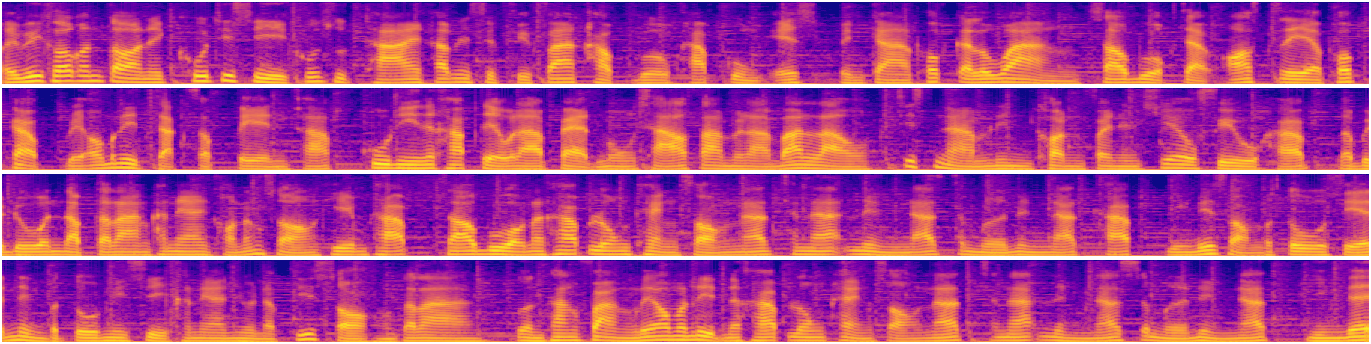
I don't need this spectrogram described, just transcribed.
ไปวิเคราะห์กันต่อในคู่ทีสี่ 4 คู่สุดท้ายครับในศึกฟีฟ่าคัพเวิลด์คัพกลุ่ม S เป็นการพบกันระหว่างซาบวกจากออสเตรียพบกับเรอัลมาดริดจากสเปนครับ คู่นี้นะครับแต่เวลา 8 โมงเช้าตามเวลาบ้านเรา ที่สนามลินคอนฟินแลนเชียลฟิลด์ครับ เราไปดูอันดับตารางคะแนนของทั้ง 2 ทีมครับซาบวกนะครับลงแข่ง 2 นัด ชนะ 1 นัดเสมอ 1 นัดครับยิงได้ 2 ประตูเสีย 1 ประตูมี 4 คะแนนอยู่อันดับที่ 2 ของตาราง ส่วนทางฝั่งเรอัลมาดริดนะครับลงแข่ง 2 นัด ชนะ 1 นัดเสมอ 1 นัด ยิงได้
